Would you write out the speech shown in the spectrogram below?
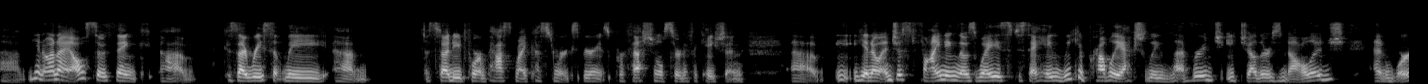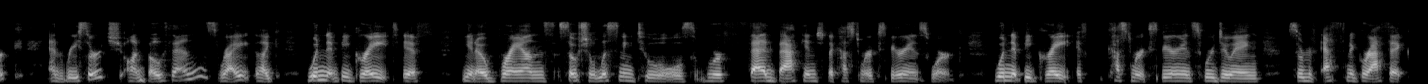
um, you know, and I also think because um, I recently um, studied for and passed my customer experience professional certification, uh, you know, and just finding those ways to say, hey, we could probably actually leverage each other's knowledge and work and research on both ends, right? Like, wouldn't it be great if you know, brands' social listening tools were fed back into the customer experience work. Wouldn't it be great if customer experience were doing sort of ethnographic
